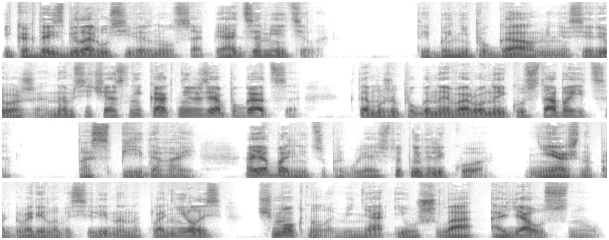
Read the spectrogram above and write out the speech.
И когда из Беларуси вернулся, опять заметила. Ты бы не пугал меня, Сережа. Нам сейчас никак нельзя пугаться. К тому же пуганая ворона и куста боится. Поспи давай, а я в больницу прогуляюсь, тут недалеко. Нежно проговорила Василина, наклонилась, чмокнула меня и ушла, а я уснул.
